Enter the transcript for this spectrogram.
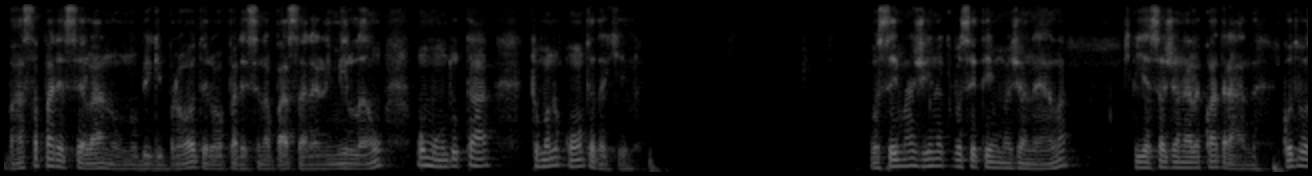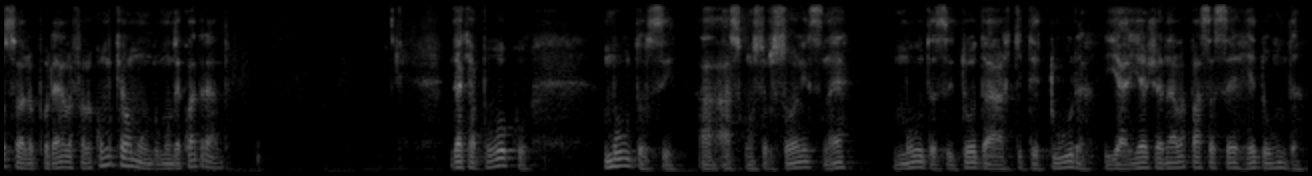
Basta aparecer lá no, no Big Brother ou aparecer na passarela em Milão, o mundo está tomando conta daquilo. Você imagina que você tem uma janela e essa janela é quadrada. Quando você olha por ela, fala: como que é o mundo? O mundo é quadrado. Daqui a pouco mudam-se as construções, né? Muda-se toda a arquitetura e aí a janela passa a ser redonda.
